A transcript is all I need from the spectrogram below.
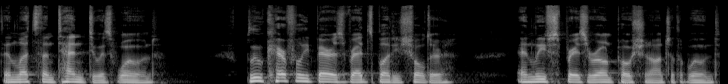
then lets them tend to his wound. Blue carefully bares Red's bloody shoulder, and Leaf sprays her own potion onto the wound.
